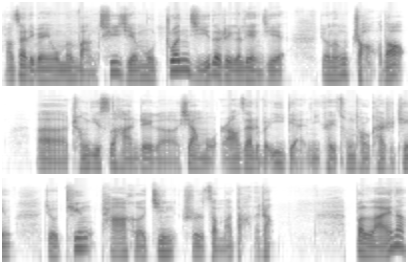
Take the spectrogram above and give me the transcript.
然后在里边有我们往期节目专辑的这个链接，就能找到呃成吉思汗这个项目，然后在里边一点，你可以从头开始听，就听他和金是怎么打的仗。本来呢，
